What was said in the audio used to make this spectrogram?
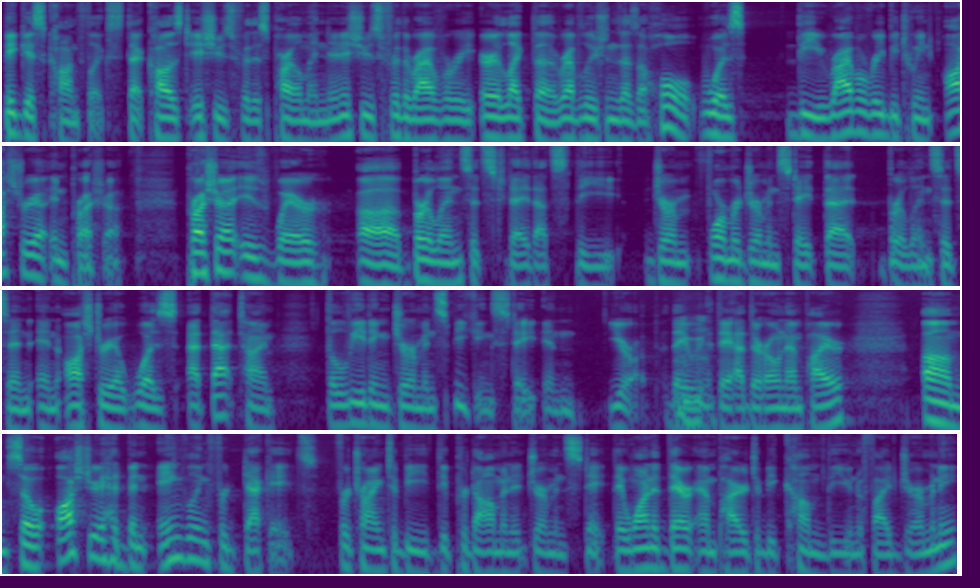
biggest conflicts that caused issues for this parliament and issues for the rivalry, or like the revolutions as a whole, was the rivalry between Austria and Prussia. Prussia is where uh, Berlin sits today. That's the Germ- former German state that Berlin sits in, and Austria was at that time the leading German-speaking state in Europe. They they had their own empire. Um, so Austria had been angling for decades for trying to be the predominant German state. They wanted their empire to become the unified Germany.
